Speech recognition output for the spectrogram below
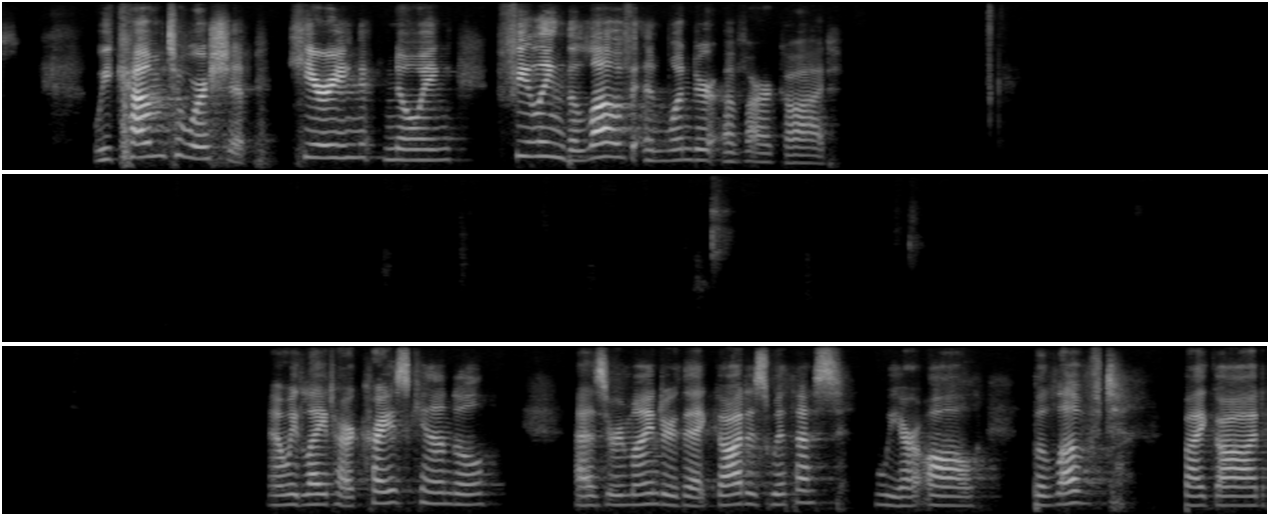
We come to worship, hearing, knowing, feeling the love and wonder of our God. And we light our Christ candle as a reminder that God is with us. We are all beloved by God,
